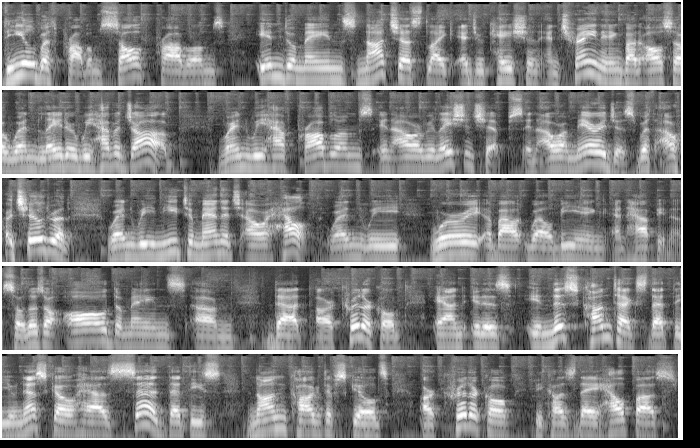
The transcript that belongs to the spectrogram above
deal with problems, solve problems in domains not just like education and training, but also when later we have a job, when we have problems in our relationships, in our marriages, with our children, when we need to manage our health, when we worry about well being and happiness. So, those are all domains um, that are critical. And it is in this context that the UNESCO has said that these non cognitive skills are critical because they help us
